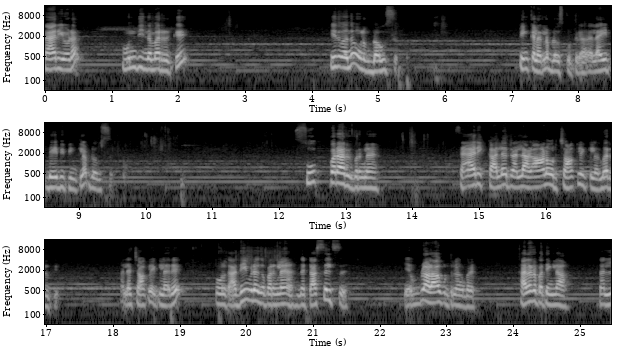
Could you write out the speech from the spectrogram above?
சாரியோட முந்தி இந்த மாதிரி இருக்குது இது வந்து உங்களுக்கு ப்ளவுஸு பிங்க் கலரில் ப்ளவுஸ் கொடுத்துருக்காங்க. லைட் பேபி பிங்க்கில் ப்ளவுஸு சூப்பராக இருக்குது பாருங்களேன். Saree கலர் நல்ல அழகான ஒரு சாக்லேட் கலர் மாதிரி இருக்குது நல்ல சாக்லேட் கலரு உங்களுக்கு அதையும் விட இங்கே பாருங்களேன் இந்த டசல்ஸு எவ்வளோ அழகாக கொடுத்துருக்காங்க பாரு. கலரை பார்த்தீங்களா? நல்ல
